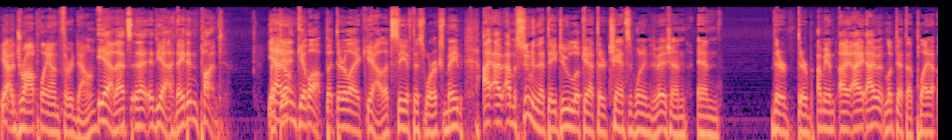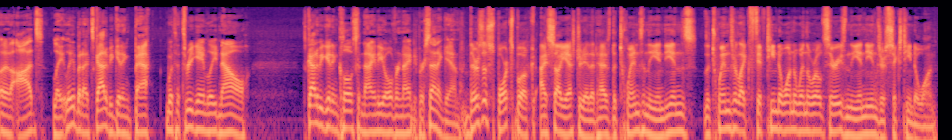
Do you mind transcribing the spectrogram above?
yeah, a draw play on third down. Yeah, that's that, yeah. They didn't punt. Yeah, Like, I they didn't give up, but they're like, yeah, let's see if this works. Maybe I, I, I'm assuming that they do look at their chance of winning the division, and they're they're. I mean, I, I, I haven't looked at the play uh, the odds lately, but it's got to be getting back with a three game lead now. It's got to be getting close to ninety over ninety percent again. There's a sports book I saw yesterday that has the Twins and the Indians. The Twins are like 15 to 1 to win the World Series and the Indians are 16 to 1.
